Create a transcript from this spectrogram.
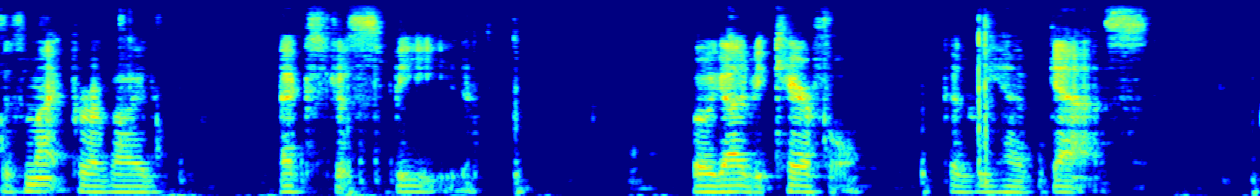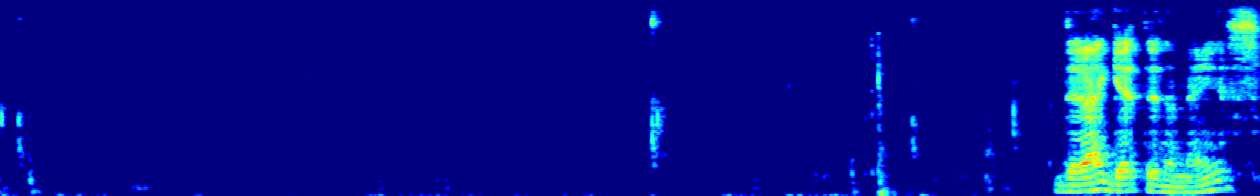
This might provide extra speed. But we gotta be careful, because we have gas. Did I get through the maze?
